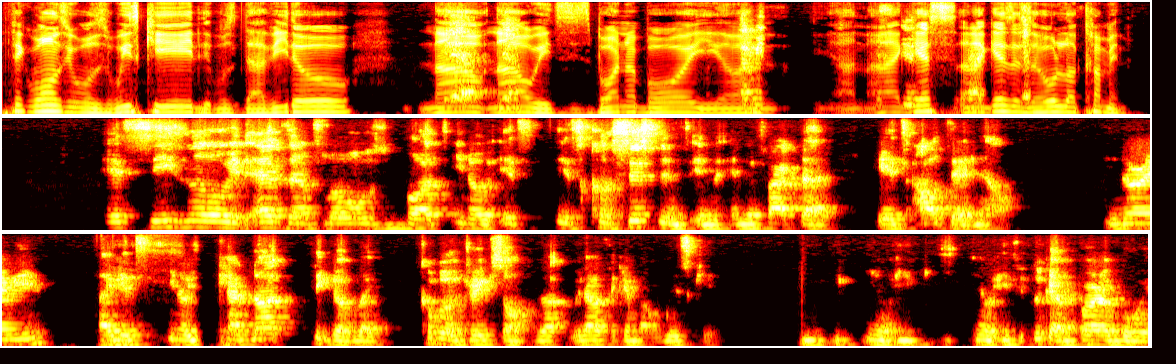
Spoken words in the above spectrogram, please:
I think once it was Wizkid, it was Davido. Now Yeah, yeah. now it's, it's Burna Boy. You know, I and, mean, and I it's- guess and I guess there's a whole lot coming. it's seasonal, it ebbs and flows, but you know, it's it's consistent in in the fact that it's out there now. You know what I mean? Like it's you know, you cannot think of like a couple of Drake songs without, without thinking about Whiskey. You, you, know, you, you know, if you look at Burna Boy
